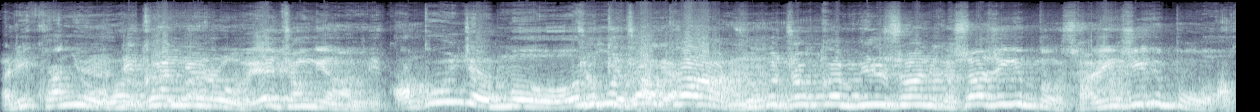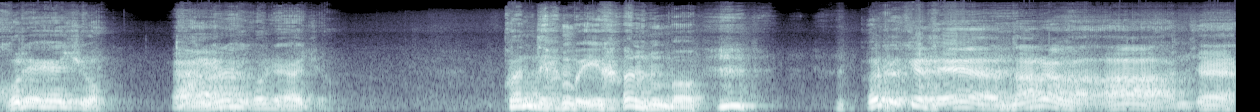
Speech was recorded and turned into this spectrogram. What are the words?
아, 리콴유 리콴유를 왜 존경합니까? 아 그건 이제 뭐 저거 조카, 음. 저거 조카 밀수하니까 싸지기 보고 사행시기 보고 아 그래야죠. 당연히 그래야죠. 근데 뭐 이거는 뭐 그렇게 돼 나라가 이제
